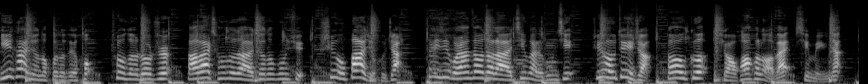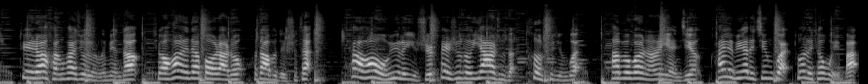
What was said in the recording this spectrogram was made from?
一看就能活到最后。众所周知，老白乘坐的交通工具十有八九会炸。飞机果然遭到了精怪的攻击，只有队长、刀哥、小黄和老白幸免于难。队长很快就领了便当，小黄也在爆炸中和大部队失散。恰好偶遇了一只被石头压住的特殊精怪。它不光长着眼睛，还有别的精怪多了一条尾巴。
